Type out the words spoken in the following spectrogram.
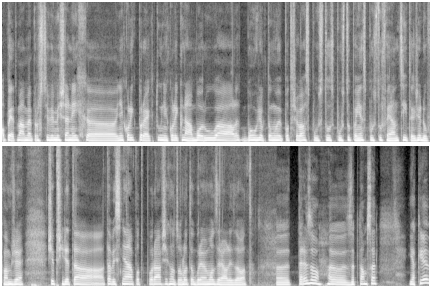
opět máme prostě vymyšlených uh, několik projektů, několik náborů, a, ale bohužel k tomu je potřeba spoustu, spoustu peněz, spoustu financí, takže doufám, že, že přijde ta, ta vysněná podpora a všechno tohle to budeme moct realizovat. Uh, Terezo, uh, zeptám se, jak je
